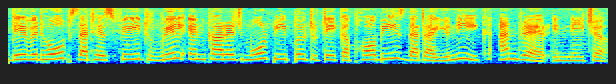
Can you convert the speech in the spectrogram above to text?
David hopes that his feat will encourage more people to take up hobbies that are unique and rare in nature.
